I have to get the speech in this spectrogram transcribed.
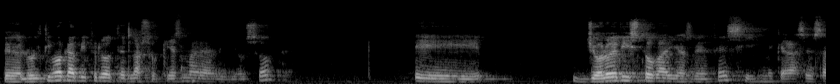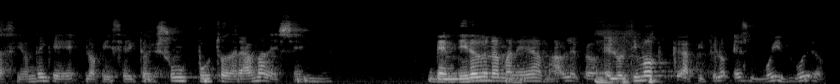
Pero el último capítulo de Lasso, que es maravilloso, eh, yo lo he visto varias veces y me queda la sensación de que lo que dice Víctor es un puto drama de serie vendido de una manera amable, pero el último capítulo es muy duro.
